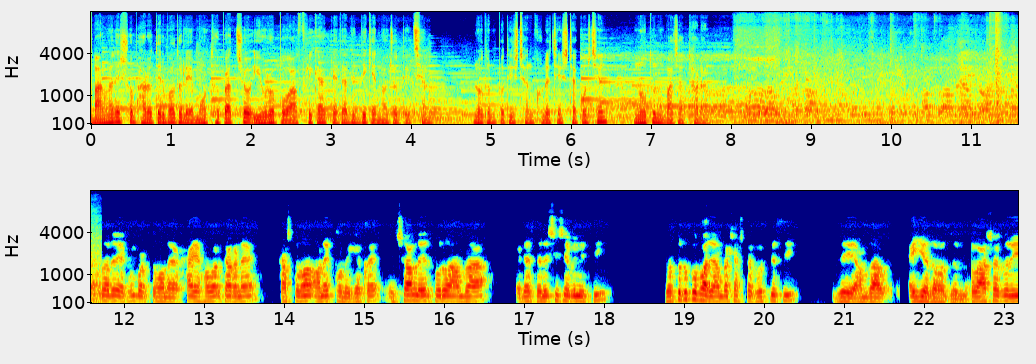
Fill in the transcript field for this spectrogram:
বাংলাদেশ ও ভারতের বদলে মধ্যপ্রাচ্য, ইউরোপ ও আফ্রিকার ক্রেতাদের দিকে নজর দিচ্ছেন। নতুন প্রতিষ্ঠান খুলে চেষ্টা করছেন নতুন বাজার ধরার বাজারে এখন বর্তমানে হাই হওয়ার কারণে কাস্টমার অনেক কমে গেছে। ইনশাল্লাহ এরপরও আমরা এটা চ্যালেঞ্জ হিসেবে নিচ্ছি। যতটুকু পারি আমরা চেষ্টা করতেছি যে আমরা এগিয়ে যাওয়ার জন্য। আশা করি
